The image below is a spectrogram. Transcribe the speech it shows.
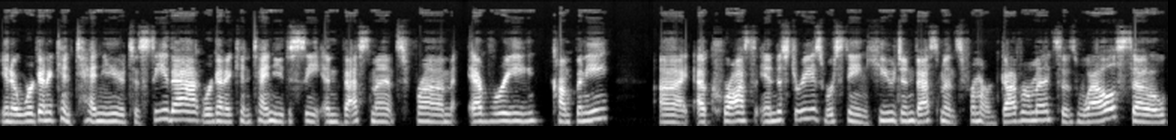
you know, we're going to continue to see that. We're going to continue to see investments from every company uh, across industries. We're seeing huge investments from our governments as well. So,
